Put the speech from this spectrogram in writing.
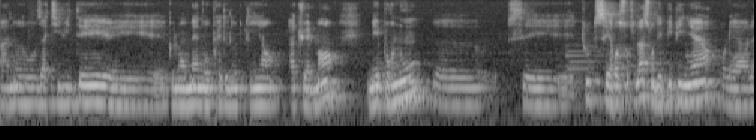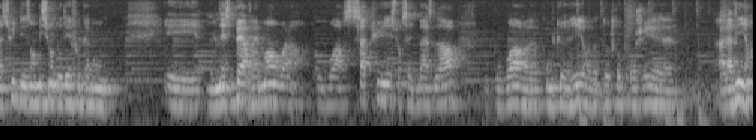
à nos activités et que l'on mène auprès de notre client actuellement. Mais pour nous, euh, toutes ces ressources-là sont des pépinières pour la, suite des ambitions d'EDF au Cameroun. Et on espère vraiment voilà, pouvoir s'appuyer sur cette base-là pour pouvoir euh, conquérir d'autres projets euh, à l'avenir.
